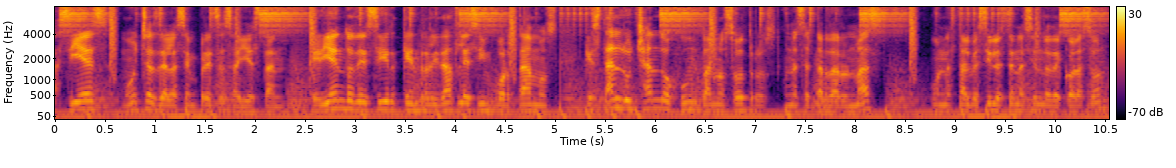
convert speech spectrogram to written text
Así es, muchas de las empresas ahí están, queriendo decir que en realidad les importamos, que están luchando junto a nosotros. Unas se tardaron más, unas tal vez sí lo estén haciendo de corazón.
